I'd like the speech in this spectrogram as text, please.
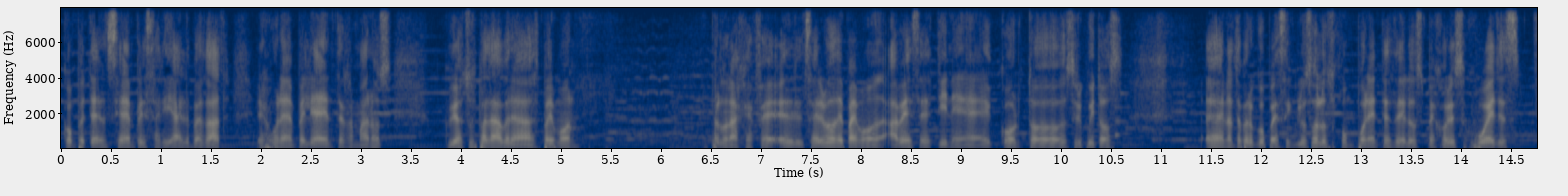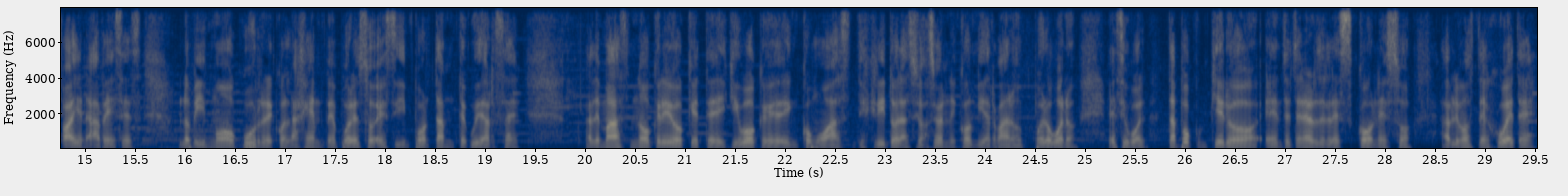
competencia empresarial, ¿verdad? Es una pelea entre hermanos. Cuida tus palabras, Paimon. Perdona, jefe. El cerebro de Paimon a veces tiene cortocircuitos. Eh, no te preocupes, incluso los componentes de los mejores juguetes fallan a veces. Lo mismo ocurre con la gente, por eso es importante cuidarse. Además, no creo que te equivoques en cómo has descrito la situación con mi hermano, pero bueno, es igual. Tampoco quiero entretenerles con eso. Hablemos del juguete.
